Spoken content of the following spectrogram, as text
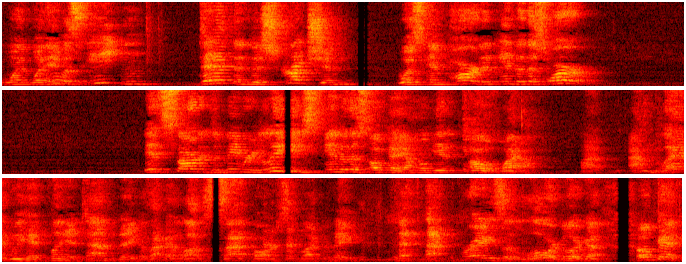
when, when it was eaten, death and destruction was imparted into this world. It started to be released into this. Okay, I'm going to get, oh, wow. I, I'm glad we had plenty of time today because I got a lot of sidebars, seem like to me. Praise the Lord, glory to God. Okay,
